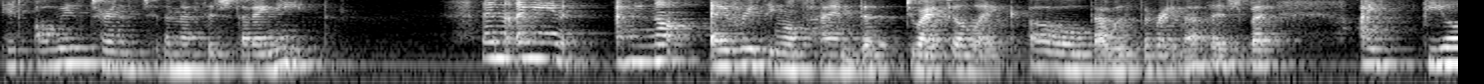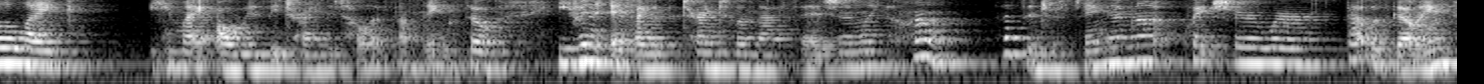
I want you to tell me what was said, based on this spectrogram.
it always turns to the message that I need. And I mean, I mean, not every single time does do I feel like, oh, that was the right message, but I feel like he might always be trying to tell us something. So even if I turn to a message and I'm like, huh, that's interesting, I'm not quite sure where that was going,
